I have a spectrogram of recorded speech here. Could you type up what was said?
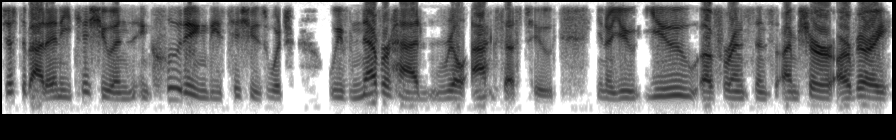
just about any tissue, and including these tissues which we've never had real access to. You know, you you uh, for instance, I'm sure are very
